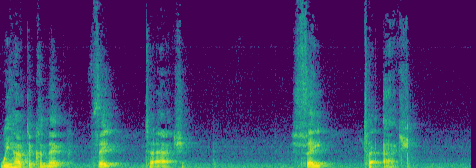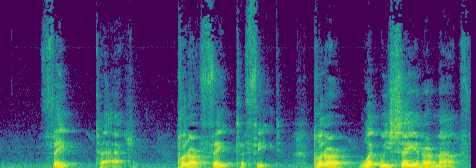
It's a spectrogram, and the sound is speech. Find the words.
we have to connect faith to action. Faith to action. Faith to action. Put our faith to feet. Put our what we say in our mouth,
